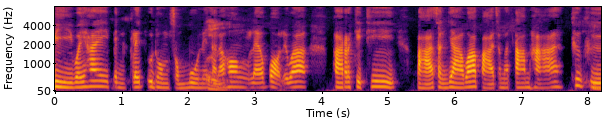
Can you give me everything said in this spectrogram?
มีไว้ให้เป็นเคล็ดอุดมสมบูรณ์ในแต่ละห้อง แล้วบอกเลยว่าภารกิจที่ป๋าสัญญาว่าป๋าจะมาตามหาคือคือ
